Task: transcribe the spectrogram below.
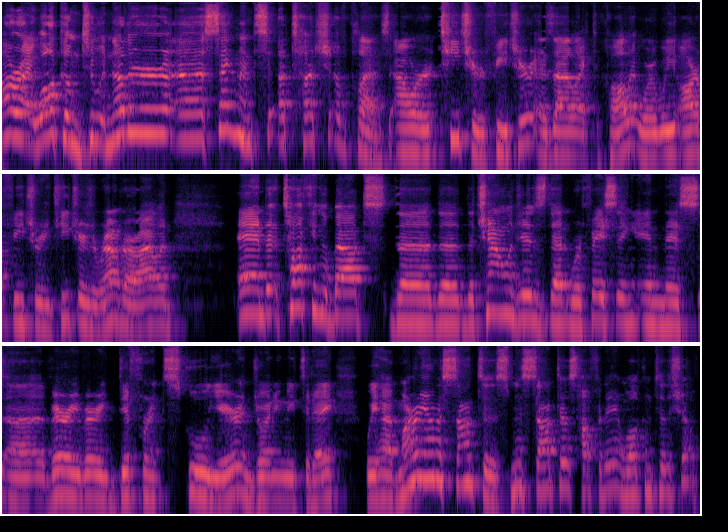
All right, welcome to another uh, segment, A Touch of Class, our teacher feature, as I like to call it, where we are featuring teachers around our island and talking about the, the, the challenges that we're facing in this uh, very, very different school year. And joining me today, we have Mariana Santos. Miss Santos, Hafaday, and welcome to the show.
